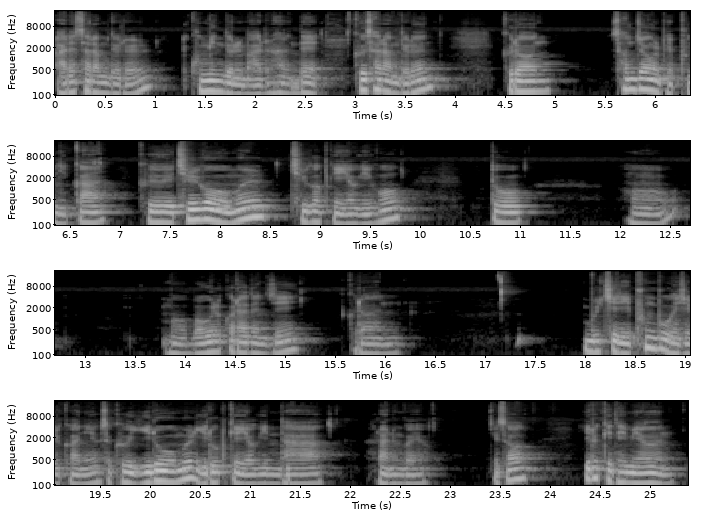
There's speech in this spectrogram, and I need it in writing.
아래 사람들을 국민들을 말을 하는데 그 사람들은 그런 선정을 베푸니까 그 즐거움을 즐겁게 여기고 또, 어, 뭐, 먹을 거라든지 그런 물질이 풍부해질 거 아니에요. 그래서 그 이로움을 이롭게 여긴다라는 거예요. 그래서 이렇게 되면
